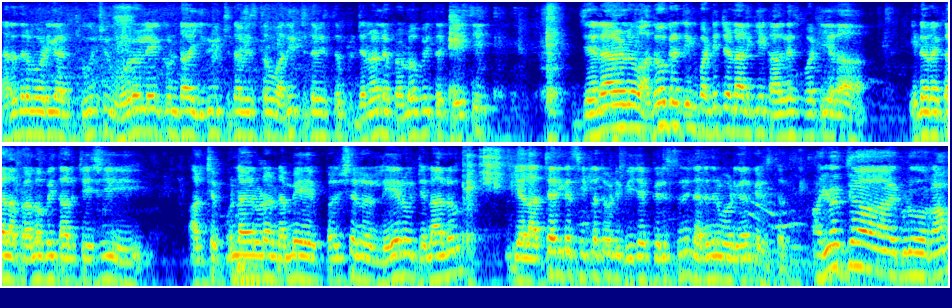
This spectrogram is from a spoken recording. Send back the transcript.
నరేంద్ర మోడీ గారు చూసి ఓరో లేకుండా ఇది ఉచితం ఇస్తాం అది ఉచితం ఇస్తాం జనాలను ప్రలోభితం చేసి జనాలను అధోగతికి పట్టించడానికి కాంగ్రెస్ పార్టీ ఇలా ఎన్నో రకాల ప్రలోభితాలు చేసి వాళ్ళు చెప్పుకున్నారు కూడా నమ్మే పొజిషన్లో లేరు జనాలు. ఇవాళ అత్యధిక సీట్లతోటి బీజేపీ గెలుస్తుంది నరేంద్ర మోడీ గారు గెలుస్తారు. అయోధ్య ఇప్పుడు రామ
